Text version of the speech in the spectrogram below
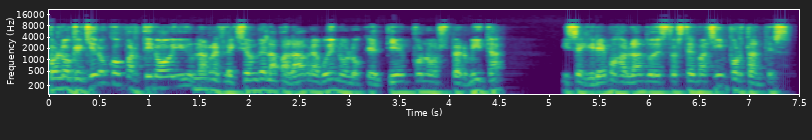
Por lo que quiero compartir hoy una reflexión de la palabra, bueno, lo que el tiempo nos permita, y seguiremos hablando de estos temas importantes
